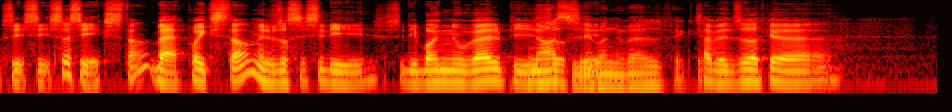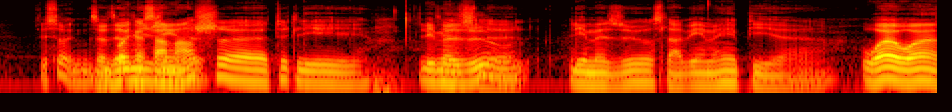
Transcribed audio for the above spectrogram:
c'est, c'est- ça, c'est excitant. Ben, pas excitant, mais je veux dire, c'est, c'est des, bonnes nouvelles. Puis, Non, c'est des bonnes nouvelles. Fait que, Ça veut dire que. C'est ça, une ça veut bonne dire que ça de- marche, toutes les, mesures. le- les mesures, se laver les mains, puis Ouais, ouais.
